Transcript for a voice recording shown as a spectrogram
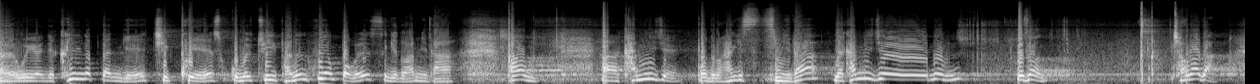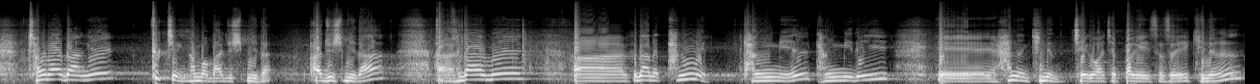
어, 우리가 이제 클린업 단계 직후에 소금을 투입하는 후연법을 쓰기도 합니다. 다음 아, 감미제 보도록 하겠습니다. 네, 감미제는 우선 전화당, 전화당의 특징 한번 봐주십니다. 봐주십니다. 아, 그 다음에, 아, 그 다음에 당밀. 당밀, 당밀이 에, 하는 기능, 제거와 제빵에 있어서의 기능,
